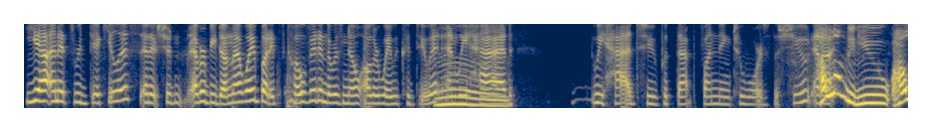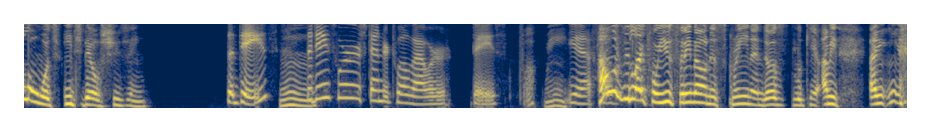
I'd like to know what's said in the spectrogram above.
Yeah, and it's ridiculous, and it shouldn't ever be done that way. But it's COVID, and there was no other way we could do it, and we had we had to put that funding towards the shoot. And How I- long did you? How long was each day of shooting? the days? Mm. The days were standard twelve hour days. Fuck me. Yeah. How was it like for you sitting down on the screen and just looking? I mean, I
